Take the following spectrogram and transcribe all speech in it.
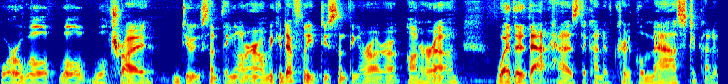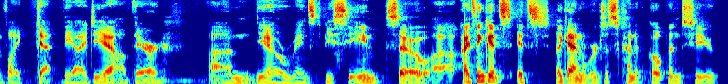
or we'll we'll we'll try doing something on our own. We can definitely do something on our on our own. Whether that has the kind of critical mass to kind of like get the idea out there um, you know, remains to be seen. So uh, I think it's it's again, we're just kind of open to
